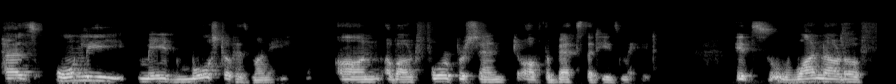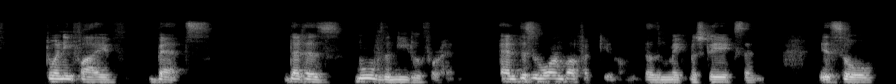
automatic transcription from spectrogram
has only made most of his money on about 4% of the bets that he's made. It's one out of 25 bets that has moved the needle for him. And this is Warren Buffett, you know, doesn't make mistakes and is so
